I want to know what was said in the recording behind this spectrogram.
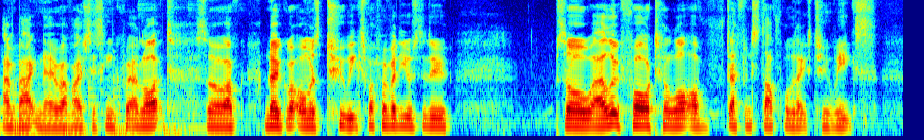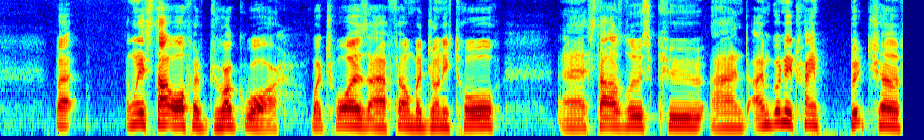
I'm back now. I've actually seen quite a lot, so I've now got almost two weeks worth of videos to do. So I look forward to a lot of different stuff over the next two weeks. But I'm going to start off with Drug War, which was a film by Johnnie To. Uh, stars Louis Koo, and I'm going to try and butcher.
